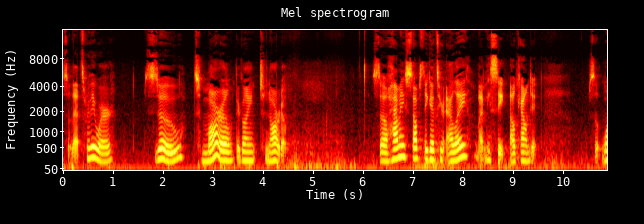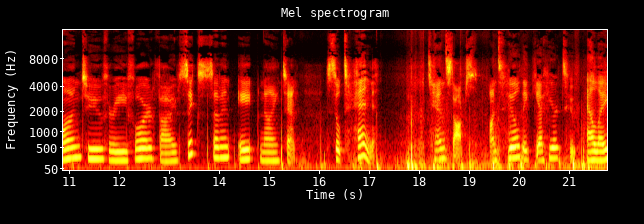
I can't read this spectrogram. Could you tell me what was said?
so that's where they were. So tomorrow they're going to Nardo. So how many stops they get to your LA? Let me see. I'll count it. So one, two, three, four, five, six, seven, eight, nine, ten. So 10. 10 stops until they get here to LA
